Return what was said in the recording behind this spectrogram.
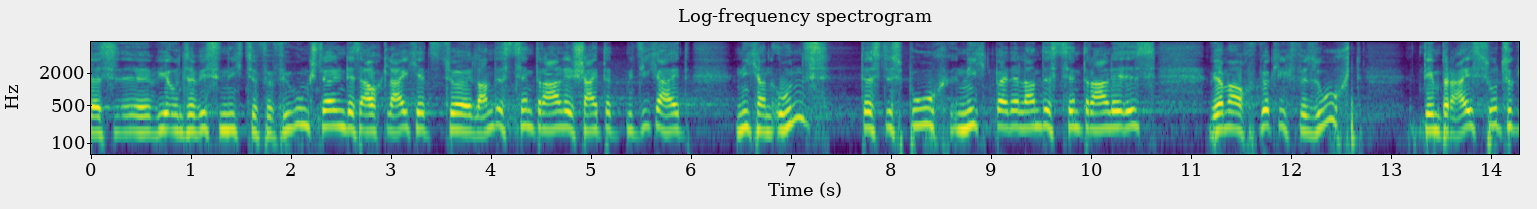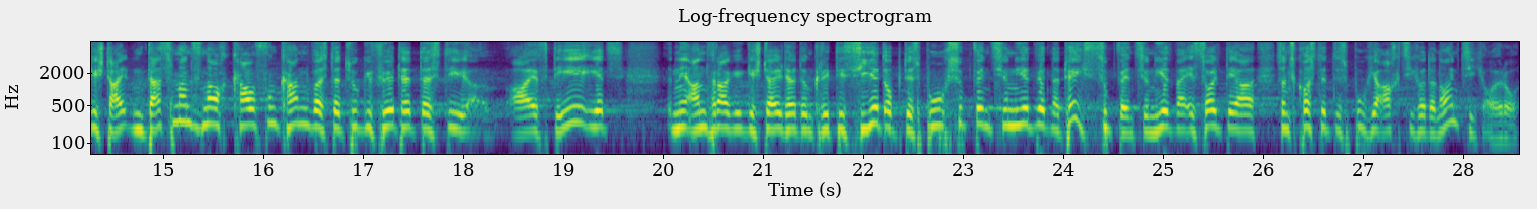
dass äh, wir unser Wissen nicht zur Verfügung stellen. Das auch gleich jetzt zur Landeszentrale scheitert mit Sicherheit nicht an uns, dass das Buch nicht bei der Landeszentrale ist. Wir haben auch wirklich versucht, den Preis so zu gestalten, dass man es noch kaufen kann, was dazu geführt hat, dass die AfD jetzt eine Anfrage gestellt hat und kritisiert, ob das Buch subventioniert wird. Natürlich subventioniert, weil es sollte ja, sonst kostet das Buch ja 80 oder 90 Euro.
